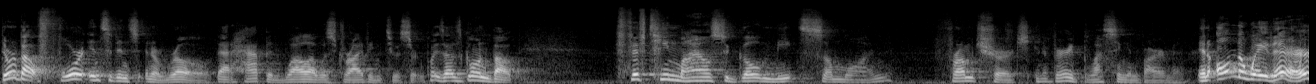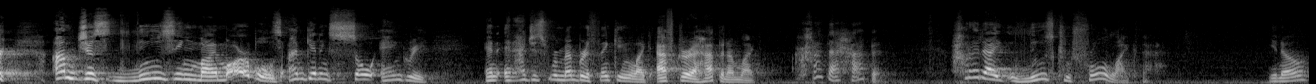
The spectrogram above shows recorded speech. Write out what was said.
there were about four incidents in a row that happened while I was driving to a certain place. I was going about 15 miles to go meet someone from church in a very blessing environment. And on the way there, I'm just losing my marbles. I'm getting so angry. And, and I just remember thinking, like, after it happened, I'm like, how did that happen? How did I lose control like that? You know?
